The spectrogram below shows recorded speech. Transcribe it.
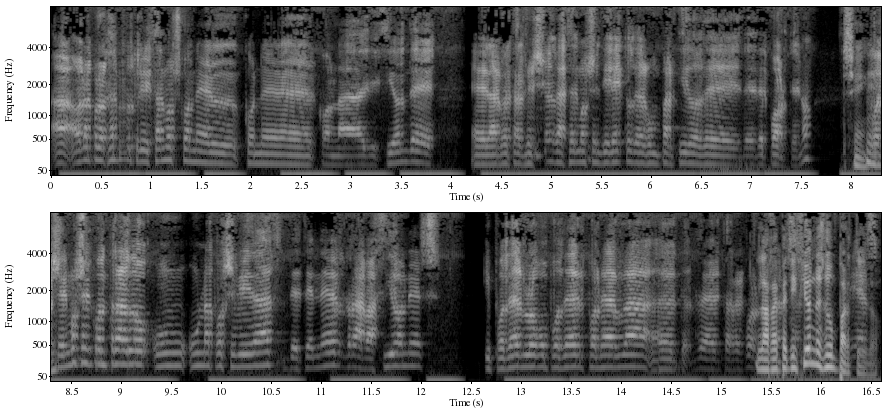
ahora por ejemplo utilizamos con el con, el- con la edición de eh, la retransmisión que hacemos en directo de algún partido de, de deporte no Sí. pues hemos encontrado un- una posibilidad de tener grabaciones y poder luego poder ponerla eh, te- te- recuerdo, Las repeticiones de un partido.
